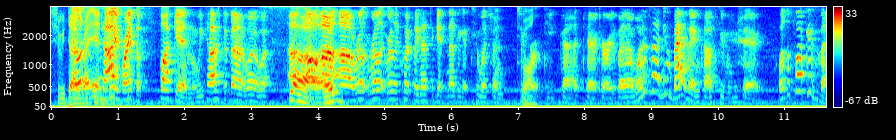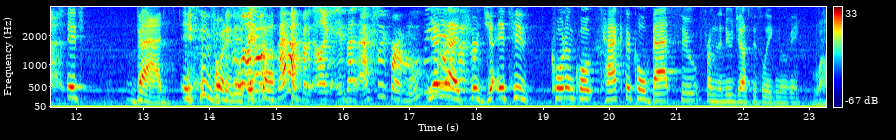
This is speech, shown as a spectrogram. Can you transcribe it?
Should we Yeah, dive let's right in? dive right the fuck in. We talked about what, what So- uh, oh, uh, uh, really, really, really quickly, not to get not to get too much on too on. broke geek uh, territory, but uh, what is that new Batman costume you shared? What the fuck is that? It's bad. Is what it is. Well, I It's, know uh, it's bad, but like, is that actually for a movie? Yeah, yeah, it's for just- ju- it's his quote unquote tactical bat suit from the new Justice League movie. Wow.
